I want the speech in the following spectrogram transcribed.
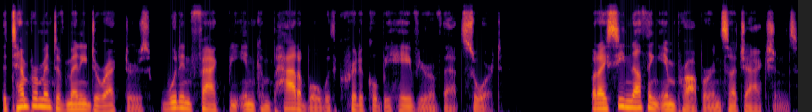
The temperament of many directors would in fact be incompatible with critical behavior of that sort. But I see nothing improper in such actions,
